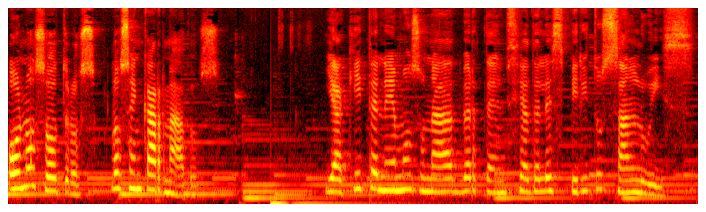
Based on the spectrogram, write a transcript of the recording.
o nosotros los encarnados. Y aquí tenemos una advertencia del Espíritu San Luis.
